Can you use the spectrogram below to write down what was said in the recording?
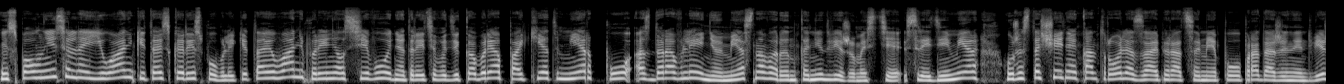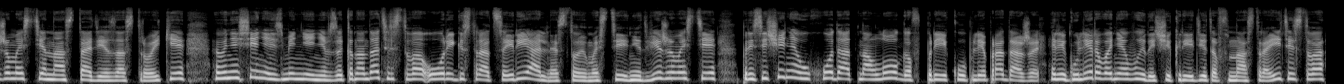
Исполнительный юань Китайской Республики Тайвань принял сегодня, 3 декабря, пакет мер по оздоровлению местного рынка недвижимости. Среди мер – ужесточение контроля за операциями по продаже недвижимости на стадии застройки, внесение изменений в законодательство о регистрации реальной стоимости недвижимости, пресечение ухода от налогов при купле-продаже, регулирование выдачи кредитов на строительство,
